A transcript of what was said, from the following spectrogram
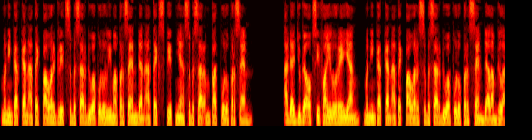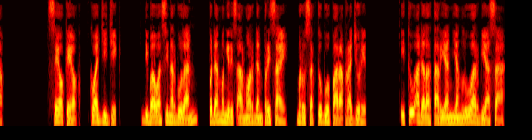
meningkatkan attack power grid sebesar 25% dan attack speed-nya sebesar 40%. Ada juga opsi Failure yang meningkatkan attack power sebesar 20% dalam gelap. Seokeok, Kwajijik. Di bawah sinar bulan, pedang mengiris armor dan perisai, merusak tubuh para prajurit. Itu adalah tarian yang luar biasa.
